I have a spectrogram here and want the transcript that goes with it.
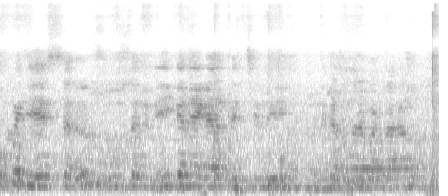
ఓపెన్ చేస్తారు. చూస్తారు. నీకనే కదా తెచ్చింది. ఎందుకంటే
